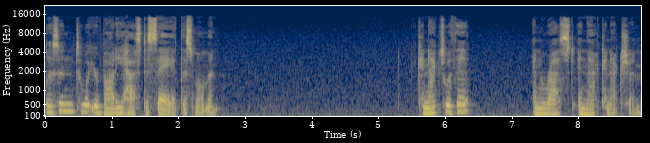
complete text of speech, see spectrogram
Listen to what your body has to say at this moment. Connect with it and rest in that connection.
